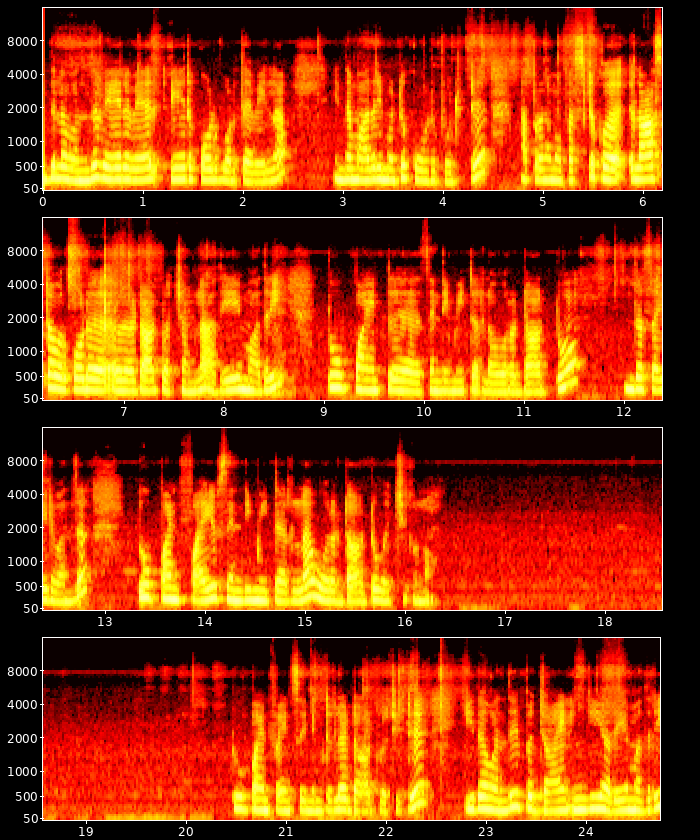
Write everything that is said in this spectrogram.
இதில் வந்து வேறு வேறு வேறு கோடு போட தேவையில்லை. இந்த மாதிரி மட்டும் கோடு போட்டுட்டு அப்புறம் நம்ம ஃபஸ்ட்டு கோ லாஸ்ட்டாக ஒரு கோடு டாட் வச்சோம்ல அதே மாதிரி டூ பாயிண்ட்டு சென்டிமீட்டரில் ஒரு டாட்டும் இந்த சைடு வந்து டூ பாயிண்ட் ஃபைவ் சென்டிமீட்டரில் ஒரு டாட்டும் வச்சுக்கணும். டூ பாயிண்ட் ஃபைவ் சென்டிமீட்டரில் டாட் வச்சுட்டு இதை வந்து இப்போ ஜாயின் இங்கேயும் அதே மாதிரி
